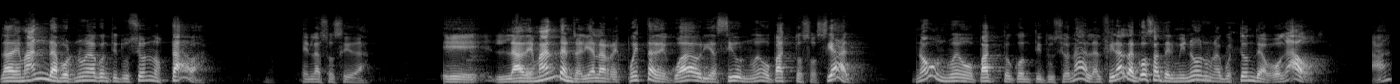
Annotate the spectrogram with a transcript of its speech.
la demanda por nueva constitución no estaba en la sociedad. Eh, la demanda, en realidad, la respuesta adecuada habría sido un nuevo pacto social, no un nuevo pacto constitucional. Al final la cosa terminó en una cuestión de abogados. ¿ah?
